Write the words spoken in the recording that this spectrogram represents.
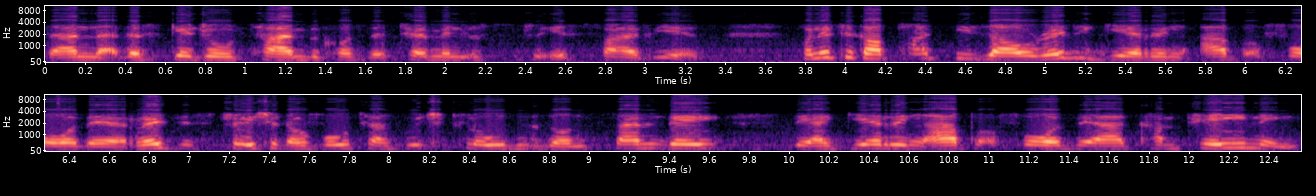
than the scheduled time because the term in Lesotho is five years. Political parties are already gearing up for the registration of voters, which closes on Sunday. They are gearing up for their campaigning,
